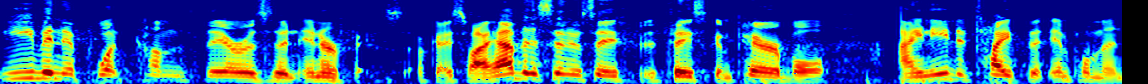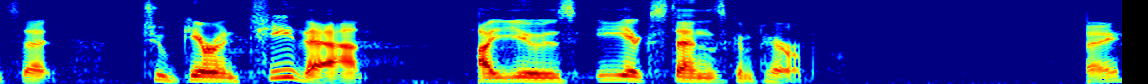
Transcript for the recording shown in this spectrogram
even if what comes there is an interface. Okay, so I have this interface comparable, I need a type that implements it. To guarantee that, I use e extends comparable. Okay?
